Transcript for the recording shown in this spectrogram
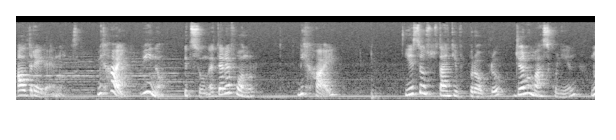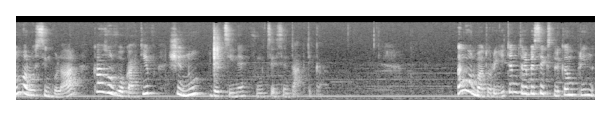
Al treilea enunț. Mihai, vino, îți sună telefonul. Mihai este un substantiv propriu, genul masculin, numărul singular, cazul vocativ și nu deține funcție sintactică. În următorul item trebuie să explicăm prin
